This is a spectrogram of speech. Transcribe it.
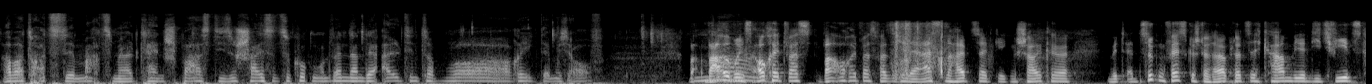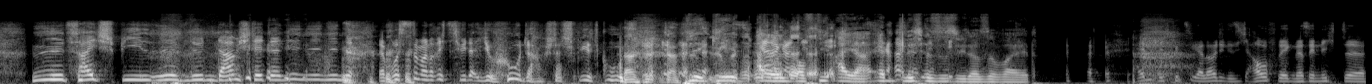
Aber trotzdem macht es mir halt keinen Spaß, diese Scheiße zu gucken. Und wenn dann der Alt hinter, boah, regt er mich auf. War, Mann. übrigens auch etwas, war auch etwas, was ich in der ersten Halbzeit gegen Schalke mit Entzücken festgestellt habe. Plötzlich kamen wieder die Tweets, äh, Zeitspiel, äh, blöden Darmstädter. äh, äh, äh. Da wusste man richtig wieder, juhu, Darmstadt spielt gut. Wir gehen allen auf die Eier. Endlich ist es wieder soweit. Endlich gibt es wieder Leute, die sich aufregen, dass sie nicht äh,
